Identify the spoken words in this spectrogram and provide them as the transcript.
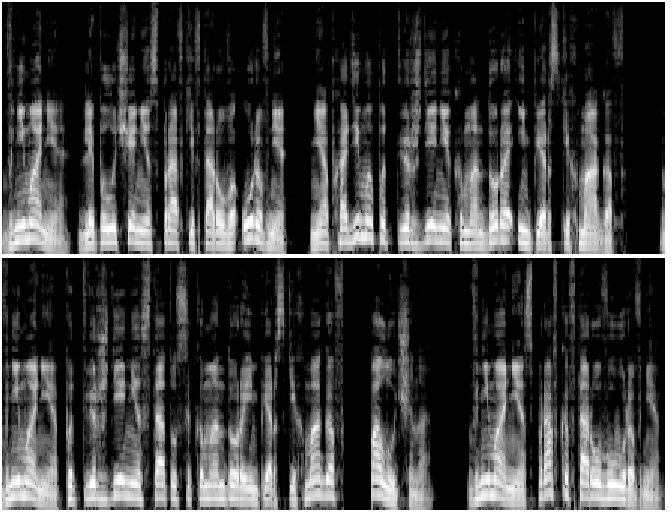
Внимание! Для получения справки второго уровня необходимо подтверждение командора имперских магов. Внимание! Подтверждение статуса командора имперских магов получено. Внимание! Справка второго уровня.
